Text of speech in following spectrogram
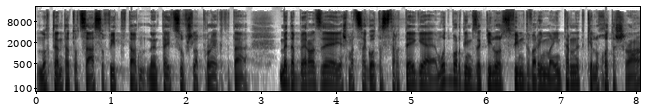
נותן את התוצאה הסופית, אתה נותן את העיצוב של הפרויקט, אתה מדבר על זה, יש מצגות אסטרטגיה, מודבורדים זה כאילו אוספים דברים מהאינטרנט כלוחות השראה,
